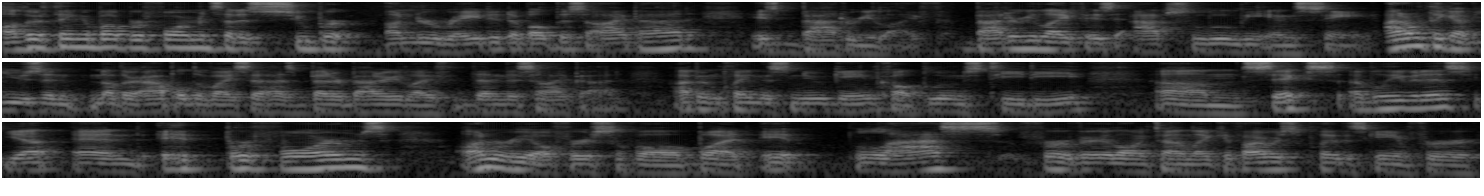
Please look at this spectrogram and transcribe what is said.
other thing about performance that is super underrated about this iPad is battery life. Battery life is absolutely insane. I don't think I've used another Apple device that has better battery life than this iPad. I've been playing this new game called Bloons TD um, 6, I believe it is. Yeah, and it performs unreal, first of all, but it lasts for a very long time. Like if I was to play this game for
